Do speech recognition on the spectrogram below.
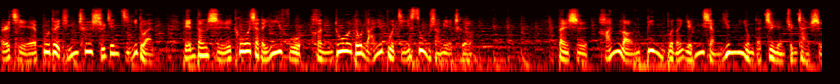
而且部队停车时间极短。连当时脱下的衣服很多都来不及送上列车，但是寒冷并不能影响英勇的志愿军战士，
